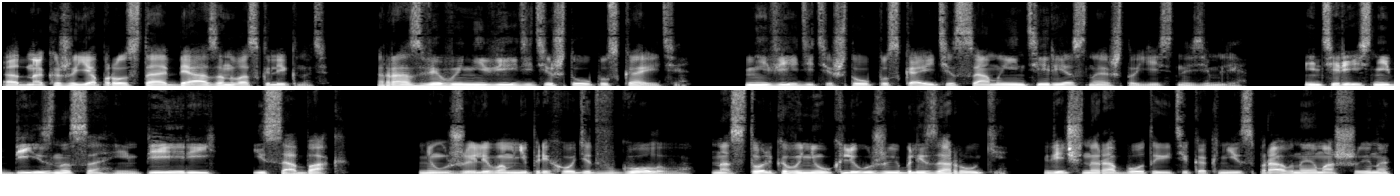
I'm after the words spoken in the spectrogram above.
Однако же я просто обязан воскликнуть. Разве вы не видите, что упускаете? Не видите, что упускаете самое интересное, что есть на Земле? Интересней бизнеса, империй и собак. Неужели вам не приходит в голову? Настолько вы неуклюжи и близоруки, вечно работаете как неисправная машина,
